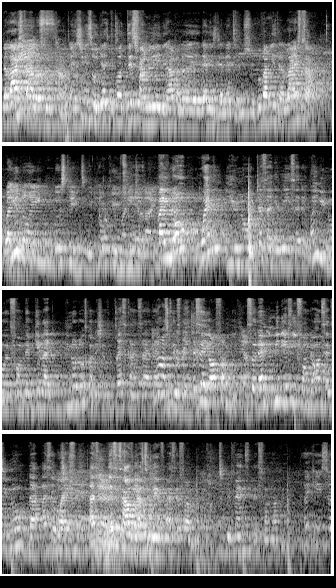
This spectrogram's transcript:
the lifestyle also counts. And it shouldn't so just because this family they have a lot, then it's genetic. You should probably it's the lifestyle. But you knowing those things would help you manage your life. But you know, when you know, just like the way you said it, when you know it from the beginning, like you know those conditions, breast cancer, You know how to diabetes, prevent it's in your family. Yeah. So then immediately from the onset, you know that as a What wife, you should- as yeah. this is how we have to live as a family to prevent this from happening. Okay, so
